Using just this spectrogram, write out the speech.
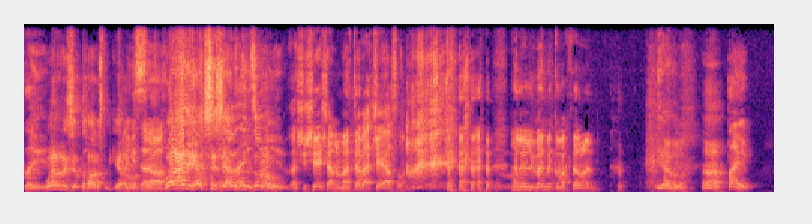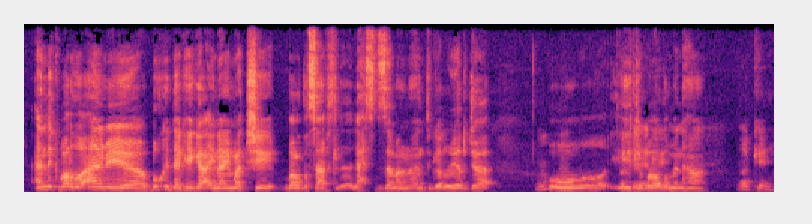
طيب. ورني شطارتك باقي يلا. ولا حد يغشش طيب تسمعوا طيب. غششيش أنا ما تابعت شيء أصلا. أنا اللي بنكم أكثر مني؟ يلا. آه. طيب. عندك برضو أنمي بوكو دقيقة ايناي ماتشي برضو سالفة لحسة الزمن إنه ينتقل ويرجع ويجي أوكي. منها. أوكي.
